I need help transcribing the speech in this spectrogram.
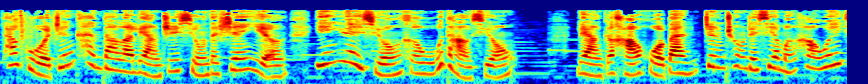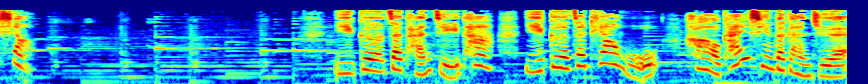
他果真看到了两只熊的身影——音乐熊和舞蹈熊。两个好伙伴正冲着谢蒙浩微笑，一个在弹吉他，一个在跳舞，好开心的感觉。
